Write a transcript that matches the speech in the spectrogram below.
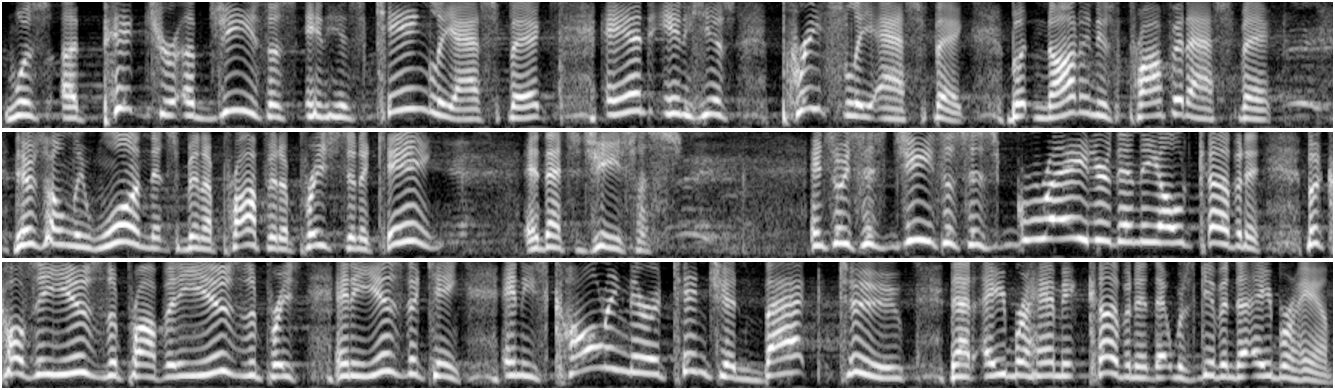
was a picture of Jesus in his kingly aspect and in his priestly aspect, but not in his prophet aspect. There's only one that's been a prophet, a priest, and a king, and that's Jesus. And so he says Jesus is greater than the old covenant because he is the prophet, he is the priest, and he is the king. And he's calling their attention back to that Abrahamic covenant that was given to Abraham.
